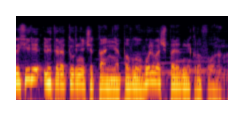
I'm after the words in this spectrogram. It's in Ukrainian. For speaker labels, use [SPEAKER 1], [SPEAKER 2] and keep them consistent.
[SPEAKER 1] В ефірі літературні читання Павло Вольвач перед мікрофоном.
